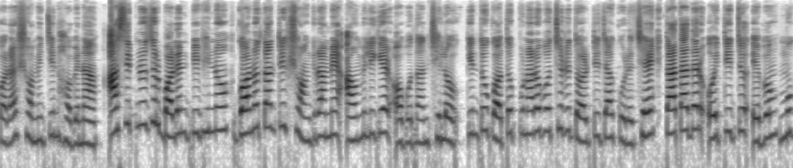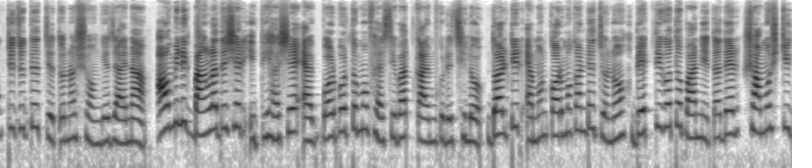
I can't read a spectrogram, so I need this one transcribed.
করা সমীচীন হবে না। আসিফ নজরুল বলেন, বিভিন্ন গণতান্ত্রিক সংগ্রামে আওয়ামী লীগের অবদান ছিল কিন্তু গত পনেরো বছরে দলটি যা করেছে, তা তাদের ঐতিহ্য এবং মুক্তিযুদ্ধের চেতনার সঙ্গে যায় না। আওয়ামী লীগ বাংলাদেশের ইতিহাসে এক বর্বরতম ফ্যাসিবাদ কায়েম করেছিল। দলটির এমন কর্মকাণ্ডের জন্য ব্যক্তিগত বা নেতাদের সামষ্টিক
